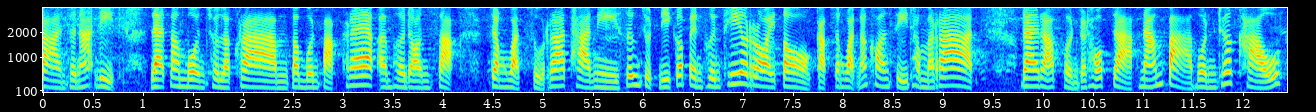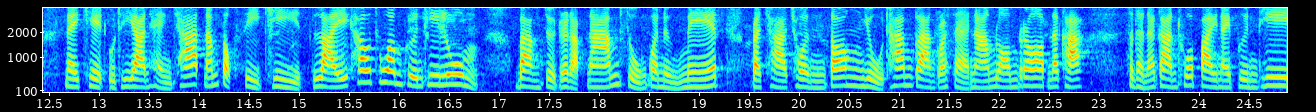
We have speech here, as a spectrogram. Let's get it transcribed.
กาญจนดิตและตำบลชลครามตำบลปากแพรกอำเภอดอนสัก จังหวัดสุราษฎร์ธานี ซึ่งจุดนี้ก็เป็นพื้นที่รอยต่อกับจังหวัดนครศรีธรรมราช ได้รับผลกระทบจากน้ำป่าบนเทือกเขา ในเขตอุทยานแห่งชาติน้ำตก4ขีด ไหลเข้าท่วมพื้นที่ลุ่ม บางจุดระดับน้ำสูงกว่า 1 เมตร ประชาชนต้องอยู่ท่ามกลางกระแสน้ำล้อมรอบนะคะ สถานการณ์ทั่วไปในพื้นที่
